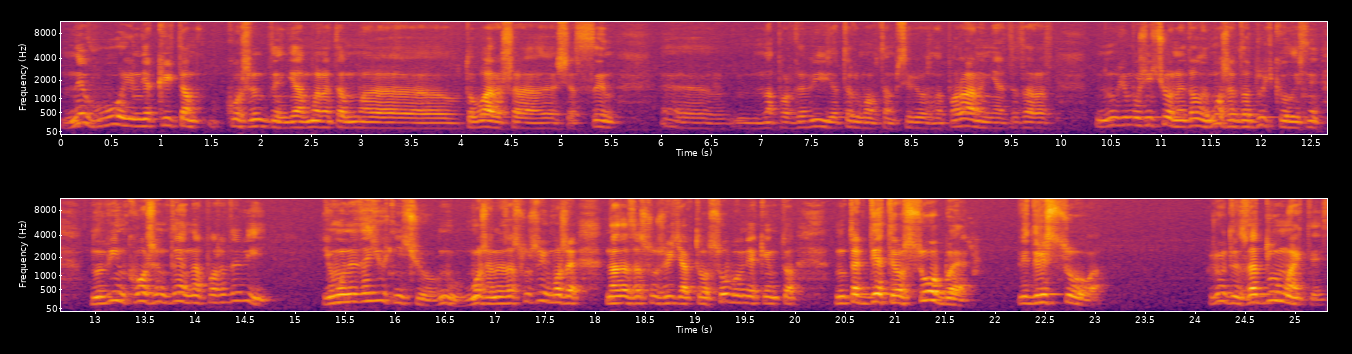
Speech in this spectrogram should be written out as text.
Не воїн, який там кожен день. Я, в мене там е, товариша, зараз син е, на передовій отримав там серйозне поранення. Це зараз ну, йому ж нічого не дали, може дадуть колись. Ну він кожен день на передовій. Йому не дають нічого. Ну, може не заслужив, може треба заслужити як-то особам яким-то. Ну так де ти особи від Різцова? Люди, задумайтесь.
